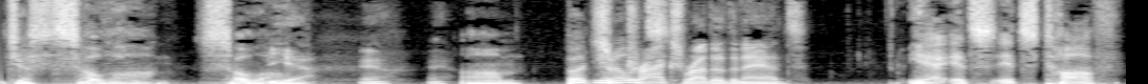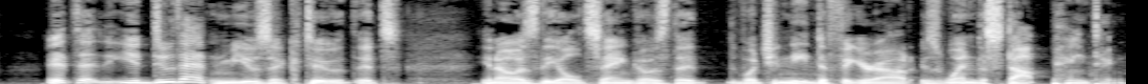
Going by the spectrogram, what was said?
just so long, so long. Yeah, yeah. yeah. Um, but you subtracts know, rather than adds. Yeah, it's it's tough. It you do that in music too. It's you know, as the old saying goes, that what you need to figure out is when to stop painting.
